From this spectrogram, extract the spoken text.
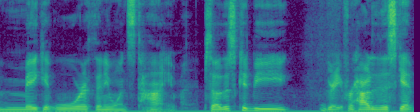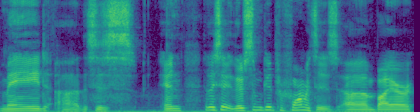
make it worth anyone's time. So this could be great for how did this get made? Uh, this is, and as I say, there's some good performances um, by our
